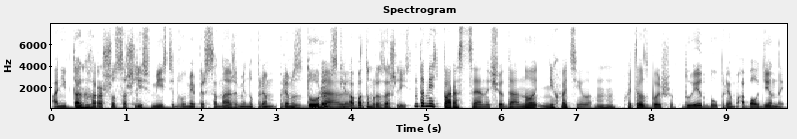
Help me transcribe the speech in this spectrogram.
они так Мгм. хорошо сошлись вместе двумя персонажами, ну прям, прям здоровски, Да, да, а да. потом разошлись. Ну, там есть пара сцен еще, да, но не хватило. Мгм. Хотелось больше. Дуэт был прям обалденный.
